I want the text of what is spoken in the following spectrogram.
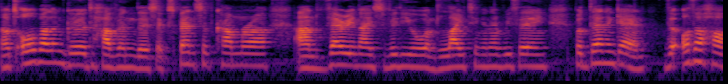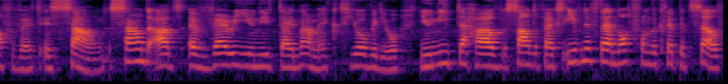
Now it's all well and good having this expensive camera and very nice video and lighting and everything, but then again, the other half of it is sound. Sound adds a very unique dynamic to your video. You need to have sound effects, even if they're not from the clip itself,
